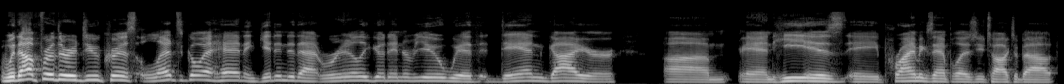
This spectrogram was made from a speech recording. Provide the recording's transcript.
Without further ado, Chris, let's go ahead and get into that really good interview with Dan Gier. Um, and he is a prime example, as you talked about,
